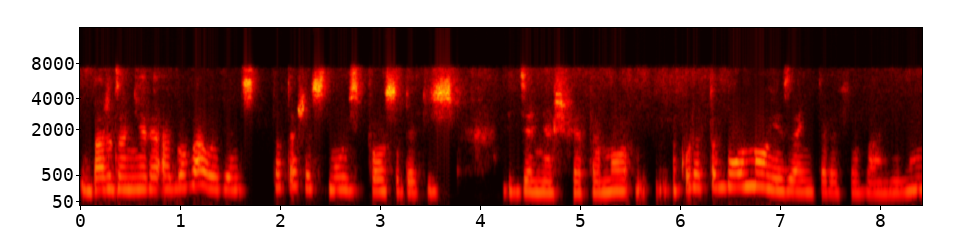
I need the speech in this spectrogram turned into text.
bardzo nie reagowały, więc to też jest mój sposób jakiś widzenia świata. Akurat to było moje zainteresowanie. No,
